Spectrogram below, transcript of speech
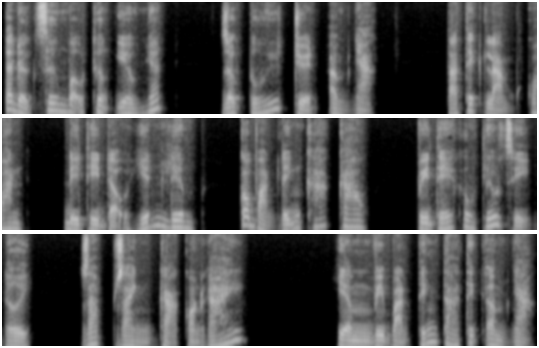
ta được sư mẫu thương yêu nhất, dốc túi truyền âm nhạc. Ta thích làm quan, đi thi đậu hiến liêm, có bản lĩnh khá cao, vì thế không thiếu gì nơi, giáp danh cả con gái. Hiểm vì bản tính ta thích âm nhạc,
